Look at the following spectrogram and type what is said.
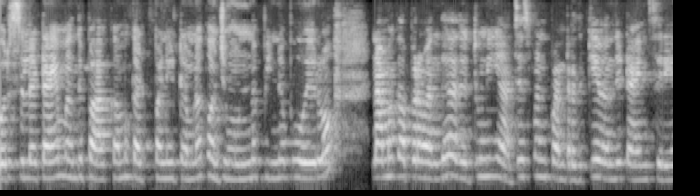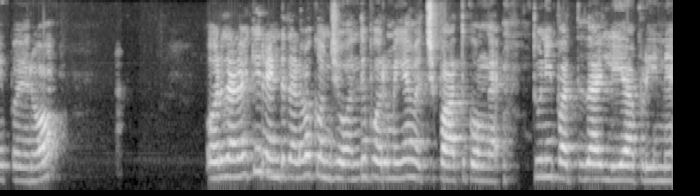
ஒரு சில டைம் வந்து பார்க்காம கட் பண்ணிட்டோம்னா கொஞ்சம் முன்ன பின்ன போயிடும் நமக்கு அப்புறம் வந்து அது துணியை அட்ஜஸ்ட்மெண்ட் பண்ணுறதுக்கே வந்து டைம் சரியாக போயிடும் ஒரு தடவைக்கு ரெண்டு தடவை கொஞ்சம் வந்து பொறுமையாக வச்சு பார்த்துக்கோங்க துணி பத்துதா இல்லையா அப்படின்னு.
